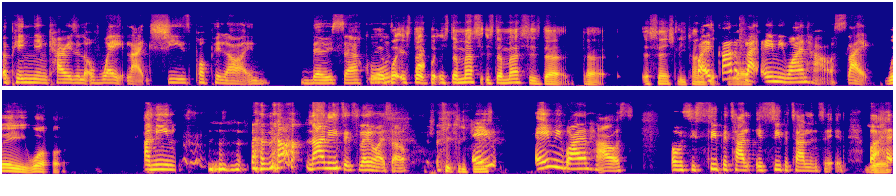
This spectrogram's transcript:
opinion carries a lot of weight. Like she's popular in those circles. yeah, but it's the but it's the mass, it's the masses that that essentially kind But of. it's kind of like Amy Winehouse. Like, wait, what? I mean, now, now I need to explain myself. Quickly, please. Amy, Amy Winehouse, obviously, super talent is super talented, but Yeah. her,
